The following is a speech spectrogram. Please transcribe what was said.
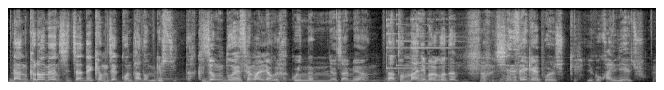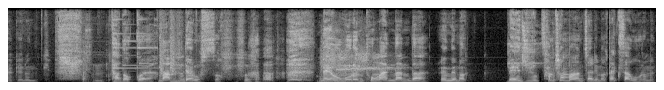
난 그러면 진짜 내 경제권 다 넘길 수 있다. 그 정도의 생활력을 갖고 있는 여자면 나 돈 많이 벌거든. 신세계를 보여줄게. 이거 관리해줘. 약간 이런 느낌. 음, 다너 거야. 맘대로 써. 내 우물은 동 안 난다. 근데 막 매주 3천만 원짜리 막백 사고 그러면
